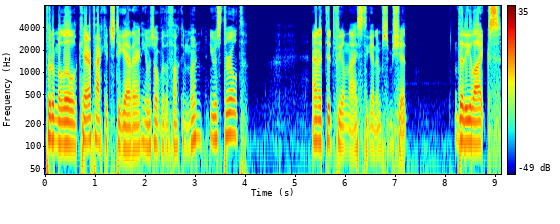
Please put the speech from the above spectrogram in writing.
put him a little care package together, and he was over the fucking moon. He was thrilled. And it did feel nice to get him some shit that he likes.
